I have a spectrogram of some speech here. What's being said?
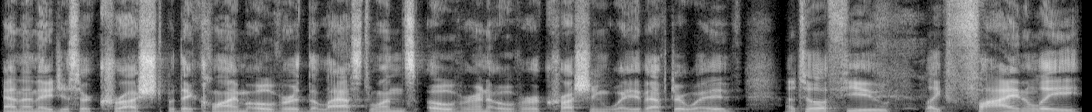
and then they just are crushed, but they climb over the last ones over and over, crushing wave after wave until a few like finally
